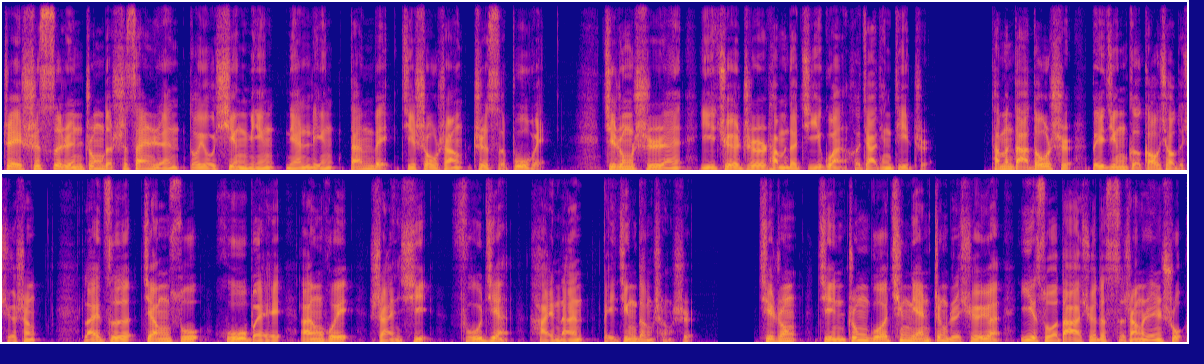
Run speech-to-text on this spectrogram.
这十四人中的十三人都有姓名、年龄、单位及受伤致死部位，其中十人已确知他们的籍贯和家庭地址，他们大都是北京各高校的学生，来自江苏、湖北、安徽、陕西、福建、海南、北京等省市。其中，仅中国青年政治学院一所大学的死伤人数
